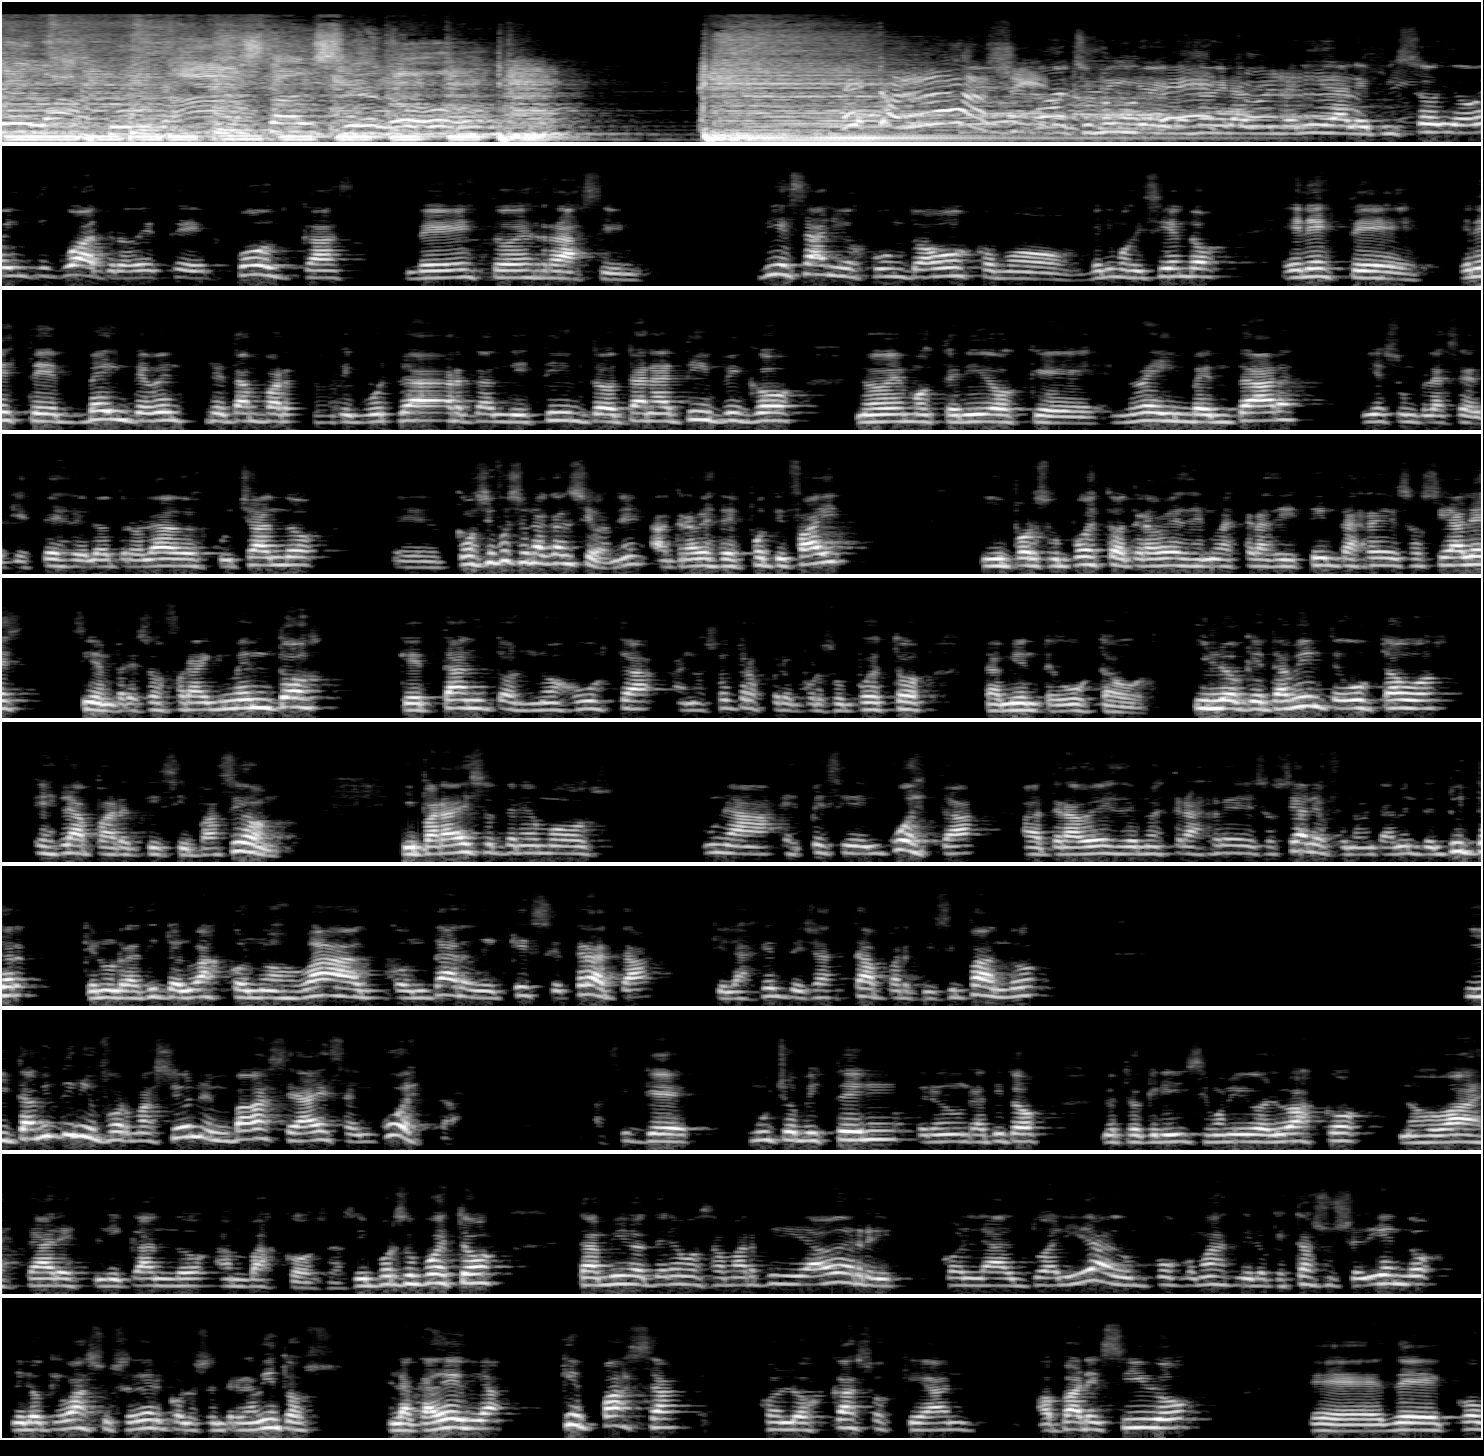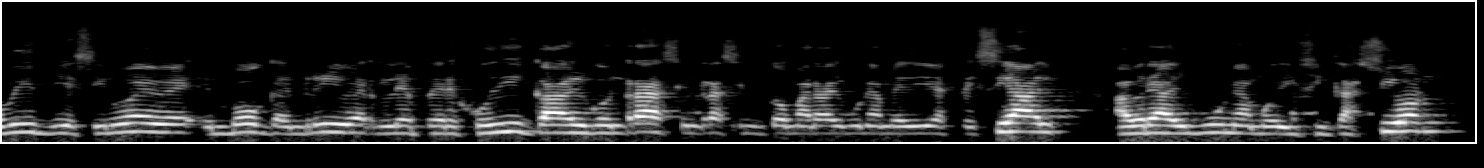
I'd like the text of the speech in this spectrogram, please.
Desde la cuna hasta el cielo. Esto es les doy la bienvenida al episodio 24 de este podcast de Esto es Racing. Diez años junto a vos, como venimos diciendo, en este, en este 2020 tan particular, tan distinto, tan atípico, nos hemos tenido que reinventar y es un placer que estés del otro lado escuchando, eh, como si fuese una canción, ¿eh? a través de Spotify y por supuesto a través de nuestras distintas redes sociales, siempre esos fragmentos que tantos nos gusta a nosotros, pero por supuesto también te gusta a vos. Y lo que también te gusta a vos es la participación. Y para eso tenemos una especie de encuesta a través de nuestras redes sociales, fundamentalmente en Twitter, que en un ratito el Vasco nos va a contar de qué se trata, que la gente ya está participando. Y también tiene información en base a esa encuesta. Así que mucho misterio, pero en un ratito nuestro queridísimo amigo el Vasco nos va a estar explicando ambas cosas. Y por supuesto, también lo tenemos a Martín Idaverri con la actualidad un poco más de lo que está sucediendo, de lo que va a suceder con los entrenamientos en la academia, qué pasa con los casos que han aparecido eh, de COVID-19 en Boca, en River, le perjudica algo en Racing, Racing tomará alguna medida especial, habrá alguna modificación.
